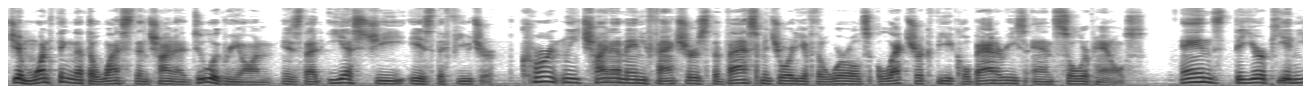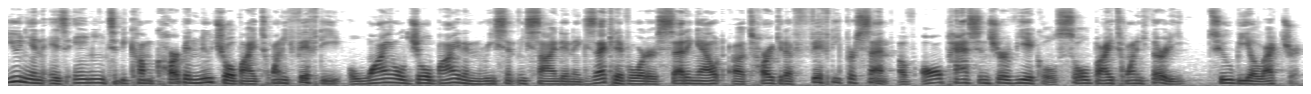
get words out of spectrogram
Jim, one thing that the West and China do agree on is that ESG is the future. Currently, China manufactures the vast majority of the world's electric vehicle batteries and solar panels. And the European Union is aiming to become carbon neutral by 2050, while Joe Biden recently signed an executive order setting out a target of 50% of all passenger vehicles sold by 2030 to be electric.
